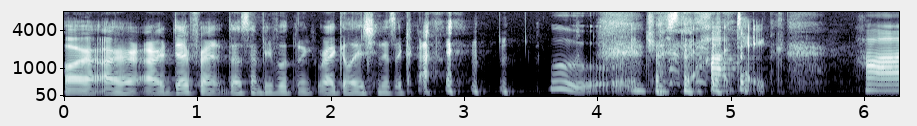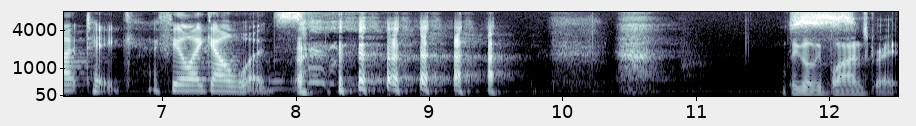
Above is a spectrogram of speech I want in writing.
are, are, are different, though some people think regulation is a crime. Ooh, interesting. Hot take. Hot take. I feel like Elle Woods. Legally Blonde's great.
